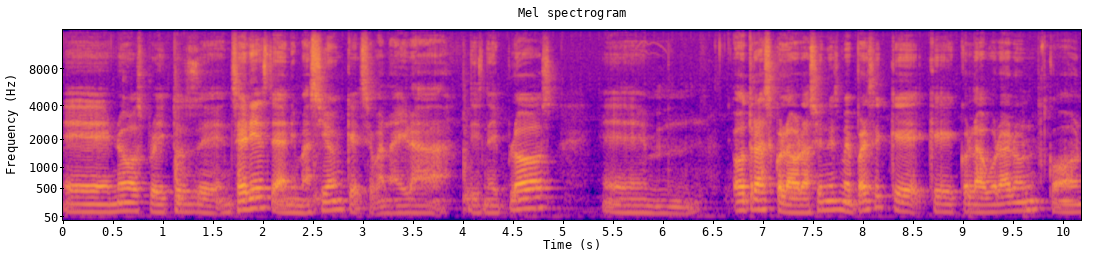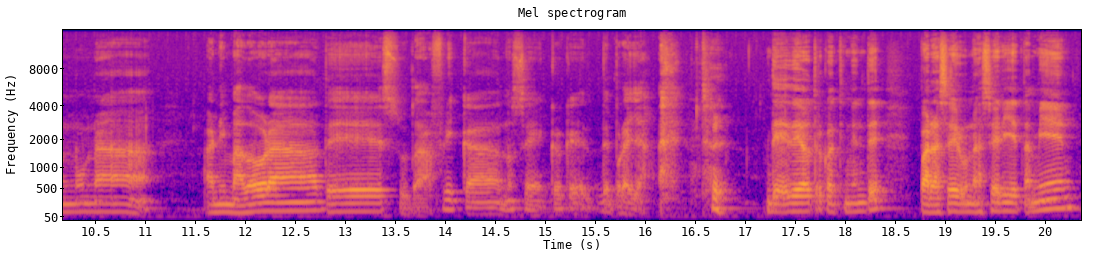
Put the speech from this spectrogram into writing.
eh, nuevos proyectos de, en series de animación que se van a ir a Disney Plus. Em, otras colaboraciones, me parece que, que colaboraron con una animadora de Sudáfrica, no sé, creo que de por allá, de, de otro continente, para hacer una serie también.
